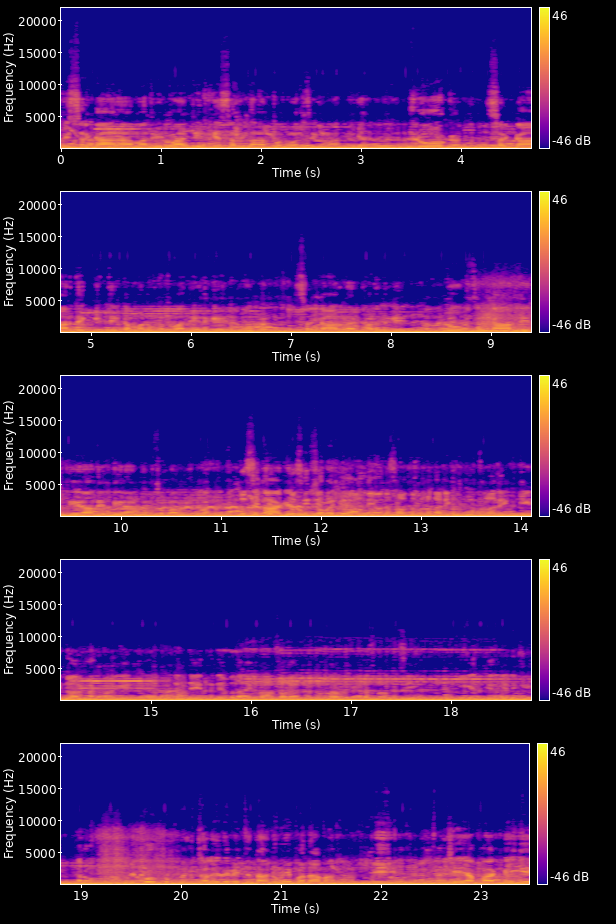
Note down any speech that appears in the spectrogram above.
ਵੀ ਸਰਕਾਰ ਆਮ ਆਦਮੀ ਪਾਰਟੀ ਦੀ ਹੈ ਸਰਦਾਰ ਭਗਵੰਤ ਸਿੰਘ ਮਾਨ ਦੀ ਹੈ ਲੋਕ ਸਰਕਾਰ ਦੇ ਕੀਤੇ ਕੰਮਾਂ ਨੂੰ ਫਤਵਾ ਦੇਣਗੇ ਲੋਕ ਸਰਕਾਰ ਨਾਲ ਖੜਨਗੇ ਲੋਕ ਸਰਕਾਰ ਦੇ 13 ਦੇ 13 ਲੋਕ ਸਭਾ ਉਮੀਦਵਾਰ ਜਿਤਾ ਕੇ ਲੋਕ ਸਭਾ ਜਿੱਤ ਕੇ ਆਉਂਦੇ ਹੋ ਤਾਂ ਸਭ ਤੋਂ ਪਹਿਲਾਂ ਤੁਹਾਡੀ ਕਪੂਰਥਲਾ ਦੇ ਕੀ ਡਿਵੈਲਪਮੈਂਟ ਹੋਣਗੇ? ਜਿੱਥੇ ਇੱਥੇ ਦੇ ਵਿਧਾਇਕ ਰਾਜ ਤੁਹਾਡਾ ਪੈਰਸ ਦਾ ਤੁਸੀਂ ਕੀ ਇੱਥੇ ਜਿਹੜੇ ਕਿ ਕਰੋ ਦੇਖੋ ਕਪੂਰਥਲੇ ਦੇ ਵਿੱਚ ਤੁਹਾਨੂੰ ਵੀ ਪਤਾ ਵਾ ਵੀ ਜੇ ਆਪਾਂ ਕਹੀਏ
